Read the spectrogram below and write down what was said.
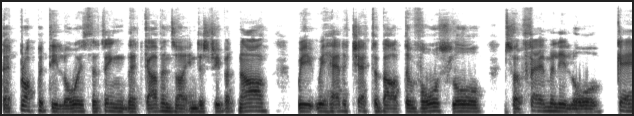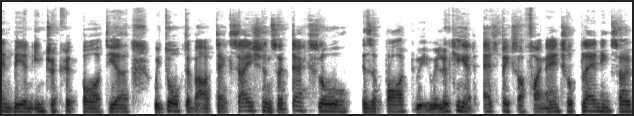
that property law is the thing that governs our industry. But now we we had a chat about divorce law, so family law can be an intricate part here. We talked about taxation, so tax law is a part. We, we're looking at aspects of financial planning, so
